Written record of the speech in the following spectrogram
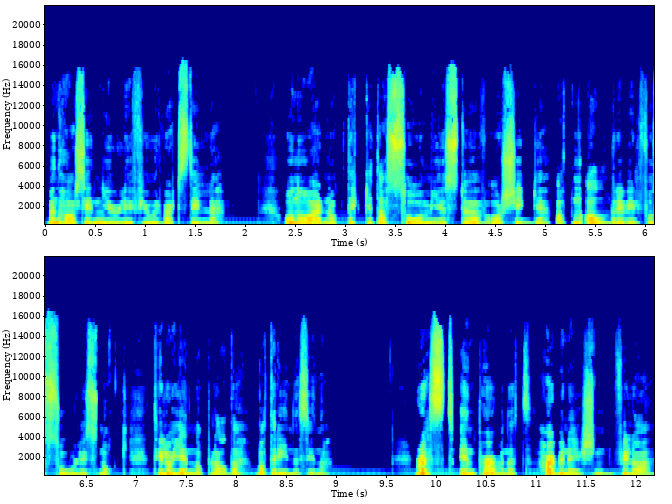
men har siden juli i fjor vært stille og nå er den nok dekket av så mye støv og skygge at den aldri vil få sollys nok til å gjenopplade batteriene sine. Rest in permanent hibernation, Philae.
